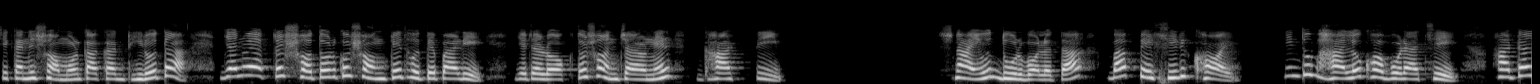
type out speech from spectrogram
সেখানে সমর কাকার ধীরতা যেন একটা সতর্ক সংকেত হতে পারে, যেটা রক্ত সঞ্চারণের ঘাটতি, স্নায়ুর দুর্বলতা বা পেশির ক্ষয়। কিন্তু ভালো খবর আছে। হাঁটার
